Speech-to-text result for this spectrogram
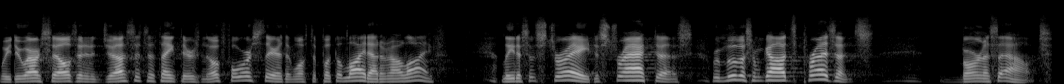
We do ourselves an injustice to think there's no force there that wants to put the light out in our life. lead us astray, distract us, remove us from God's presence, burn us out.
